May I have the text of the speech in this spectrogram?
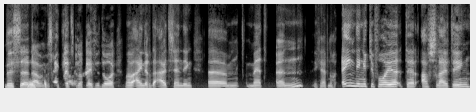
dus nou, misschien kletsen we nog even door. Maar we eindigen de uitzending um, met een... Ik heb nog één dingetje voor je ter afsluiting.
